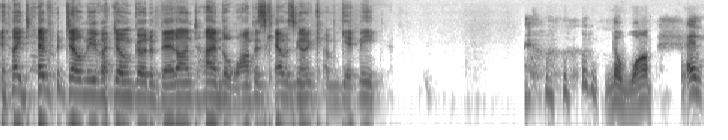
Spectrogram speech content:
And my dad would tell me if I don't go to bed on time, the Wampus Cat was going to come get me. The womp and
